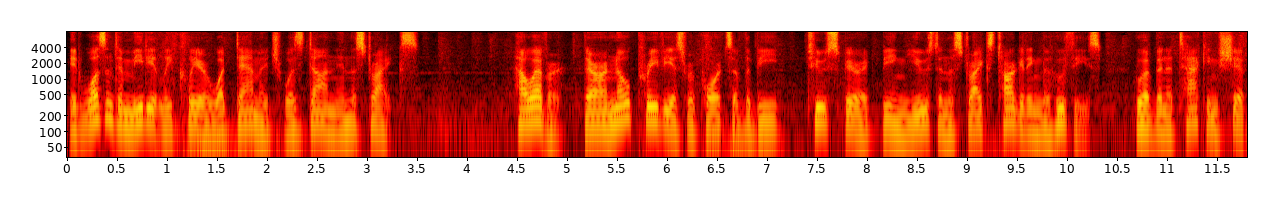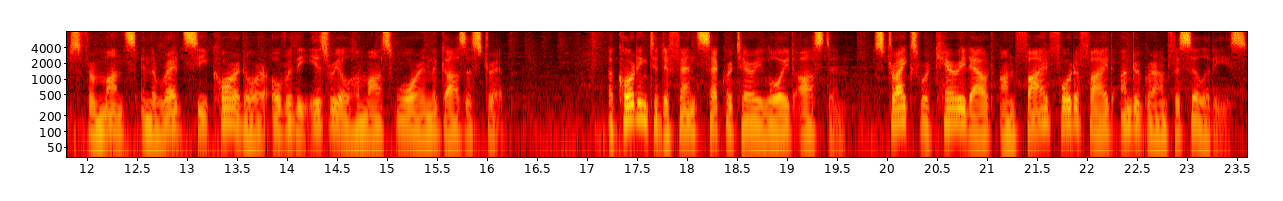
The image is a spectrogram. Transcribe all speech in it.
It wasn't immediately clear what damage was done in the strikes. However, there are no previous reports of the B-2 Spirit being used in the strikes targeting the Houthis, who have been attacking ships for months in the Red Sea corridor over the Israel-Hamas war in the Gaza Strip. According to Defense Secretary Lloyd Austin, strikes were carried out on five fortified underground facilities.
